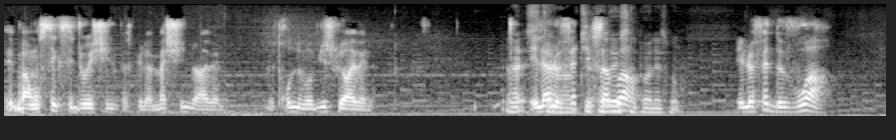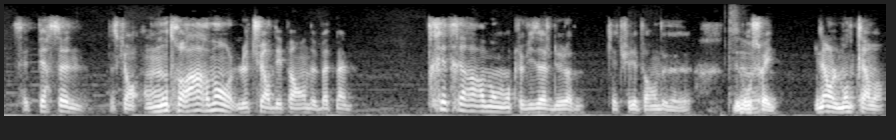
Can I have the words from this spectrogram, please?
Et ben on sait que c'est Joe Shin parce que la machine le révèle. Le trône de Mobius le révèle. Ouais, Et là, le fait de savoir-. Et le fait de voir cette personne, parce qu'on on montre rarement le tueur des parents de Batman. Très très rarement on montre le visage de l'homme qui a tué les parents de, de Bruce. Wayne. Et là on le montre clairement.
